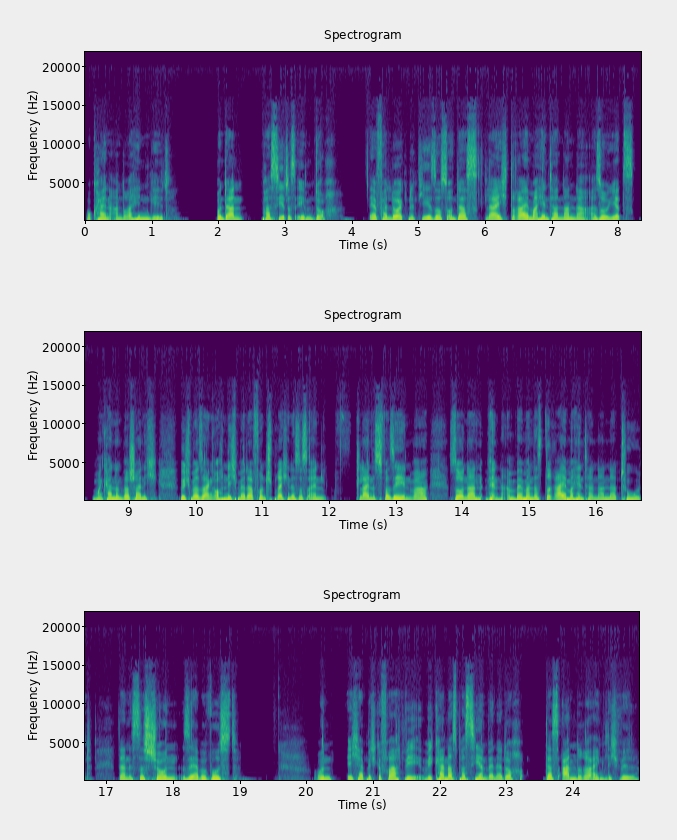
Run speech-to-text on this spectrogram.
wo kein anderer hingeht. Und dann passiert es eben doch. Er verleugnet Jesus und das gleich dreimal hintereinander. Also jetzt, man kann dann wahrscheinlich, würde ich mal sagen, auch nicht mehr davon sprechen, dass es ein kleines Versehen war, sondern wenn, wenn man das dreimal hintereinander tut, dann ist das schon sehr bewusst. Und ich habe mich gefragt, wie, wie kann das passieren, wenn er doch das andere eigentlich will?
